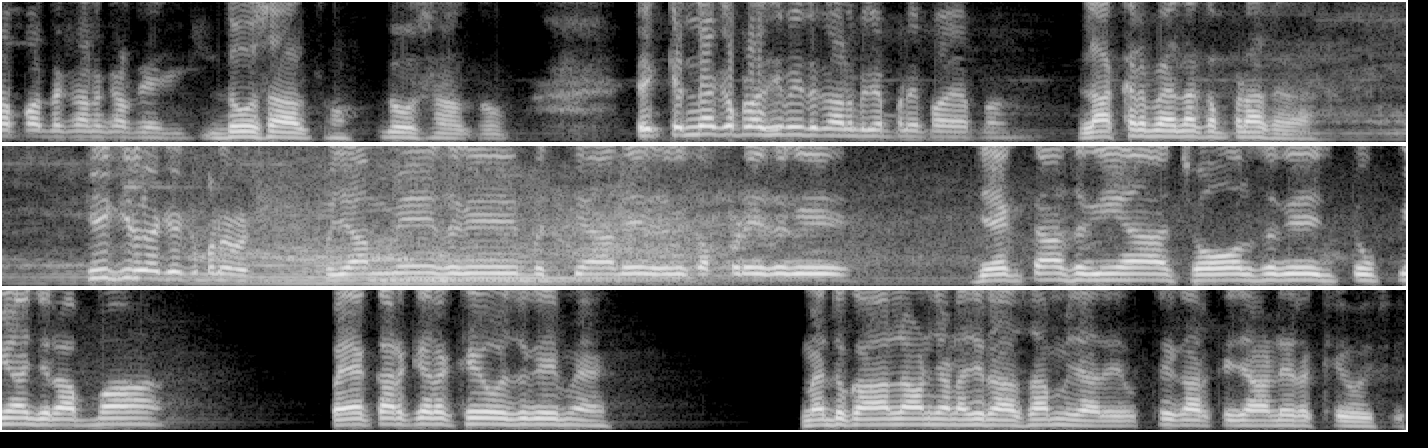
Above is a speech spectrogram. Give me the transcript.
ਆਪਾਂ ਦੁਕਾਨ ਕਰਦੇ ਆ ਜੀ? 2 ਸਾਲ ਤੋਂ। 2 ਸਾਲ ਤੋਂ। ਇਹ ਕਿੰਨਾ ਕਪੜਾ ਸੀ ਬਈ ਦੁਕਾਨ ਵਿੱਚ ਆਪਣੇ ਪਾਇਆ ਆਪਾਂ? ਲੱਖ ਰੁਪਏ ਦਾ ਕੱਪੜਾ ਸੀਗਾ। ਕੀ ਕੀ ਲੈ ਕੇ ਕੱਪੜੇ ਵਿੱਚ? ਪਜਾਮੇ ਸੀਗੇ ਬੱਚਿਆਂ ਦੇ ਸੀਗੇ ਕੱਪੜੇ ਸੀਗੇ ਜੈਕਟਾਂ ਸੀਗੀਆਂ ਛੋਲ ਸੀਗੇ ਟੋਪੀਆਂ ਜਰਾਬਾਂ ਪੈਕ ਕਰਕੇ ਰੱਖੇ ਹੋਏ ਸੀਗੇ ਮੈਂ। ਮੈਂ ਦੁਕਾਨ ਲਾਉਣ ਜਾਣਾ ਸੀ ਰਾਜ ਸਾਹਿਬ ਮਜਾਰੇ ਉੱਥੇ ਕਰਕੇ ਜਾਣ ਲਈ ਰੱਖੇ ਹੋਏ ਸੀ।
